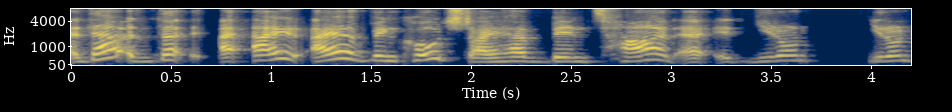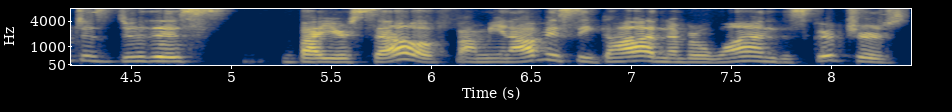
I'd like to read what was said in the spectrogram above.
That, that I, I have been coached. I have been taught. Uh, you don't you don't just do this by yourself. I mean, obviously, God number one, the scriptures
